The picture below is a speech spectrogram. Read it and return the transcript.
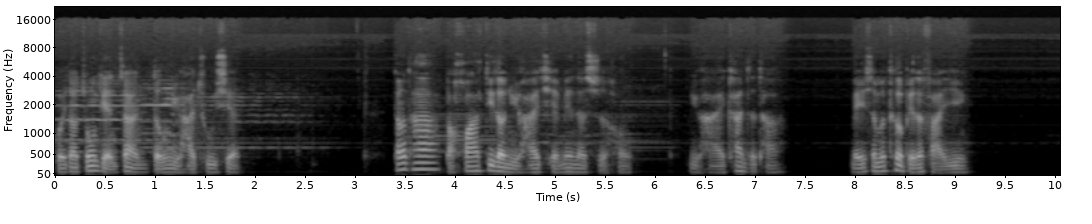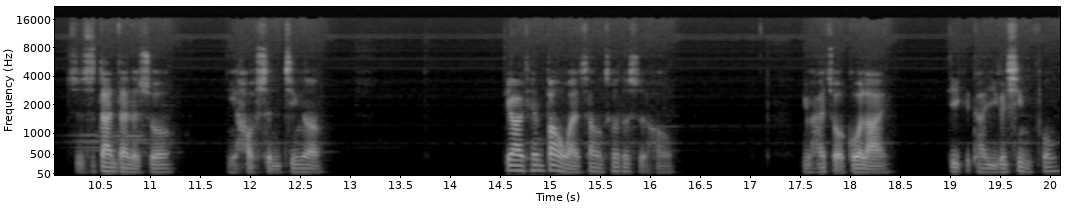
回到终点站等女孩出现。当他把花递到女孩前面的时候，女孩看着他，没什么特别的反应，只是淡淡的说：“你好神经啊。”第二天傍晚上车的时候，女孩走过来，递给他一个信封，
